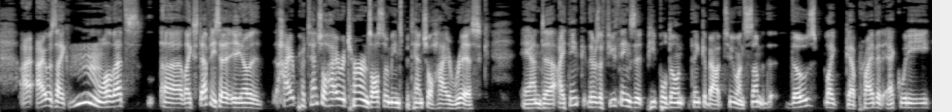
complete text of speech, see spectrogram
I, I, was like, hmm. Well, that's uh, like Stephanie said. You know, high potential high returns also means potential high risk, and uh, I think there's a few things that people don't think about too. On some th- those like uh, private equity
